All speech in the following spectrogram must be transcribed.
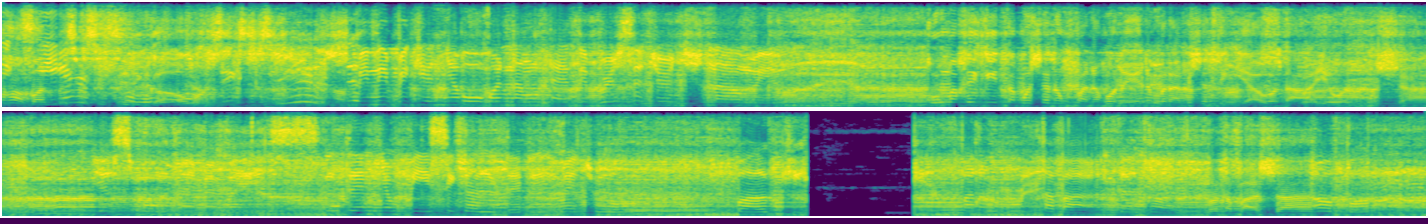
haba na sa sisiligawan. Six years. Binibigyan niya po ako ng teddy bear sa church namin. Kung makikita mo siya nung panahon na yun, marami siyang tigyawat, aayawan mo siya. Yes po, may memories. And then yung physical din, medyo bulky. Parang taba, gano'n. Mataba siya. Opo.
